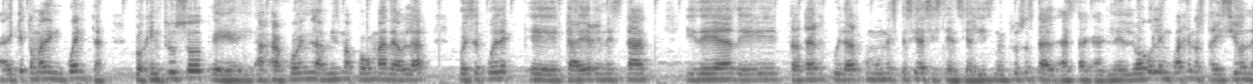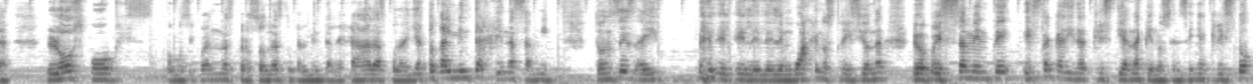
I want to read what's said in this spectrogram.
hay que tomar en cuenta, porque incluso eh, a, en la misma forma de hablar, pues se puede eh, caer en esta idea de tratar de cuidar como una especie de asistencialismo, incluso hasta, hasta luego el lenguaje nos traiciona, los pobres, como si fueran unas personas totalmente alejadas por allá, totalmente ajenas a mí. Entonces ahí el, lenguaje nos traiciona, pero precisamente esta caridad cristiana que nos enseña Cristo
